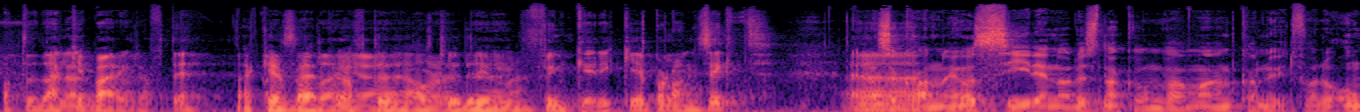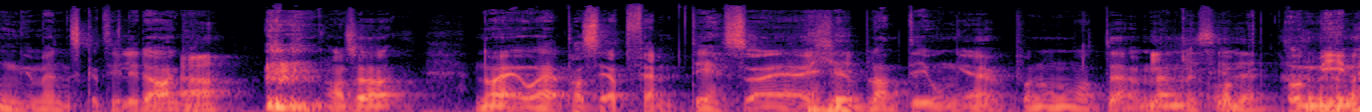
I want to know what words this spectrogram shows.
At det er ikke bærekraftig. det er ikke Altså, det er- bærekraftig alt vi driver med. Det funker ikke på lang sikt. Eller så kan jeg jo si det når du snakker om hva man kan utfordre unge mennesker til i dag. Ja. Altså, Nå er jo jeg passert 50, så jeg er ikke blant de unge på noen måte. Men, Ikke si det. Og, og min,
